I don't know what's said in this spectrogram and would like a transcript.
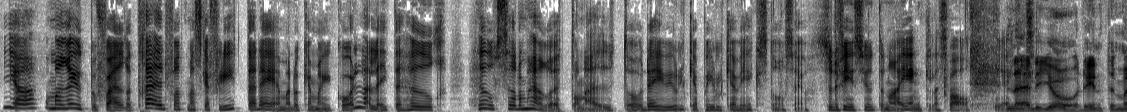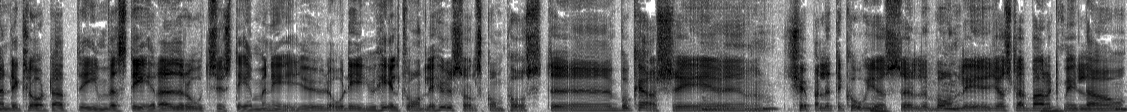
ja, om man rotbeskär ett träd för att man ska flytta det, men då kan man ju kolla lite hur, hur ser de här rötterna ut? Och det är ju olika på olika växter och så. Så det finns ju inte några enkla svar direkt. Nej, det gör det inte, men det är klart att investera i rotsystemen är ju, och det är ju helt vanlig hushållskompost, eh, bokashi, eh, köpa lite kogödsel, vanlig gödslad barkmylla och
